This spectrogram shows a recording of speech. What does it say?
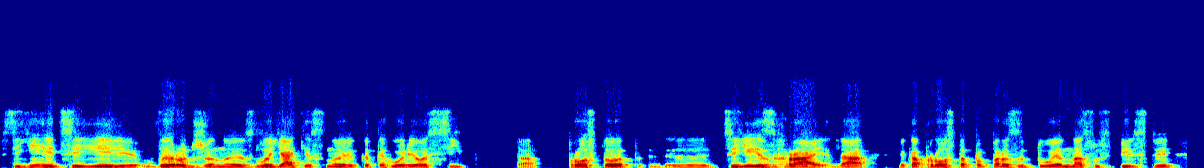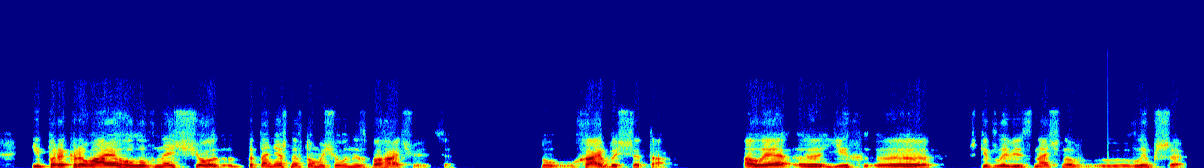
всієї цієї виродженої злоякісної категорії осіб. Так? Просто от, е, цієї зграї, да, яка просто паразитує на суспільстві і перекриває головне, що питання ж не в тому, що вони збагачуються. Ну, хай би ще так. Але е, їх е, шкідливість значно глибше.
